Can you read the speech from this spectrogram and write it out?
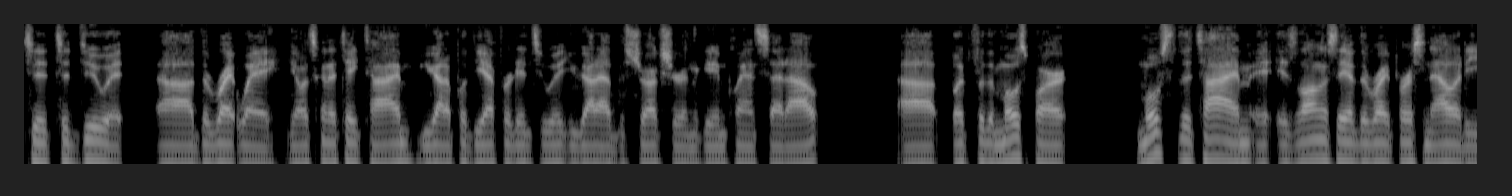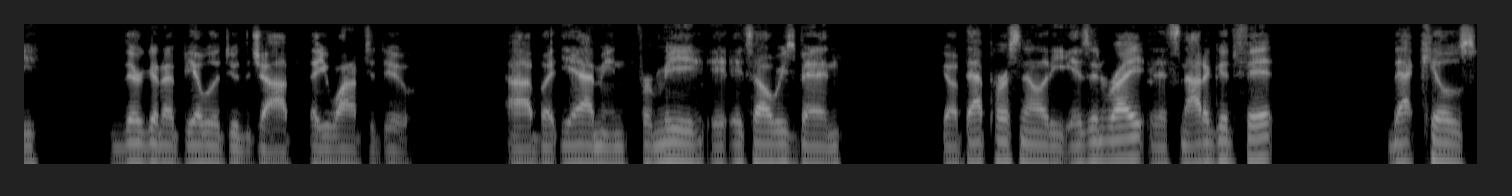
to to do it uh, the right way. You know, it's going to take time. You got to put the effort into it. You got to have the structure and the game plan set out. Uh, but for the most part, most of the time, as long as they have the right personality, they're going to be able to do the job that you want them to do. Uh, but yeah, I mean, for me, it, it's always been, you know, if that personality isn't right and it's not a good fit, that kills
